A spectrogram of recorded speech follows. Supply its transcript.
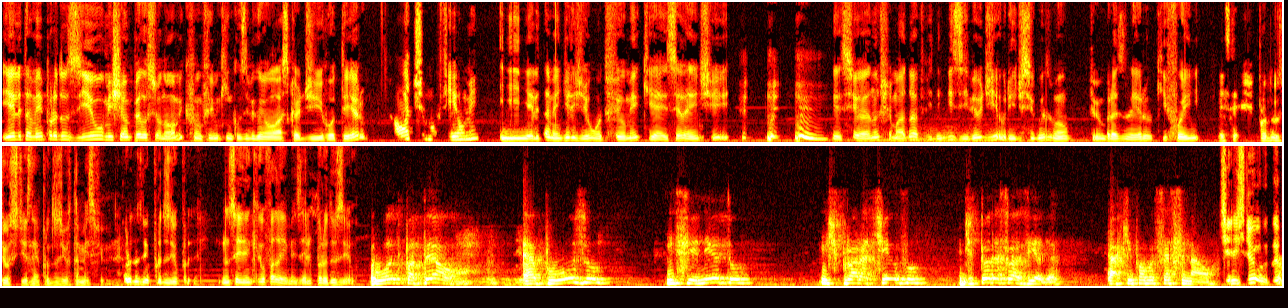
E ele também produziu Me Chame Pelo Seu Nome, que foi um filme que inclusive ganhou o Oscar de roteiro. Ótimo filme. E ele também dirigiu um outro filme que é excelente esse ano, chamado A Vida Invisível de Eurídice Guzmão. Filme brasileiro que foi... Esse, produziu, se diz, né? Produziu também esse filme, né? Produziu, produziu, produziu. Não sei nem o que eu falei, mas ele produziu. O outro papel é pro uso infinito, explorativo de toda a sua vida. Tá aqui pra você assinar. Dirigiu? Meu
